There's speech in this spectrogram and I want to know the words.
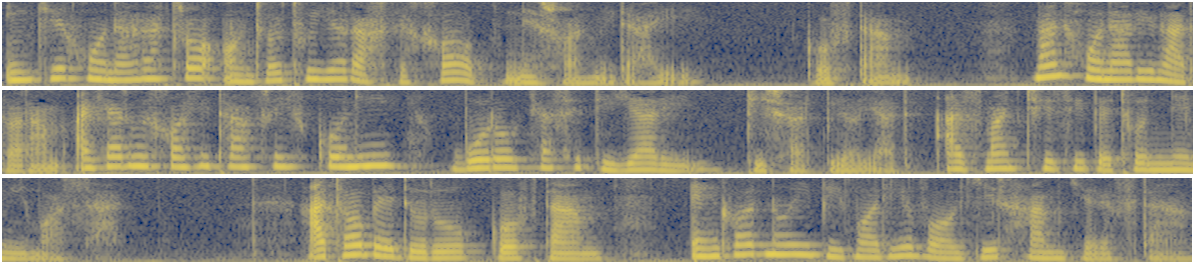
اینکه هنرت را آنجا توی رخت خواب نشان می دهی گفتم من هنری ندارم. اگر می‌خواهی تفریح کنی برو کس دیگری پیشت بیاید. از من چیزی به تو نمیماسد. حتی به دروغ گفتم انگار نوعی بیماری واگیر هم گرفتم.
